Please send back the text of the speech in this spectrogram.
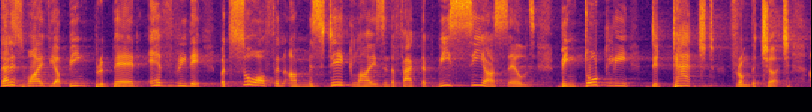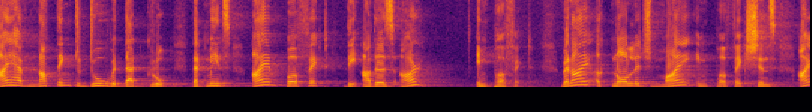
That is why we are being prepared every day. But so often our mistake lies in the fact that we see ourselves being totally detached from the church. I have nothing to do with that group. That means I am perfect, the others are imperfect. When I acknowledge my imperfections, I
